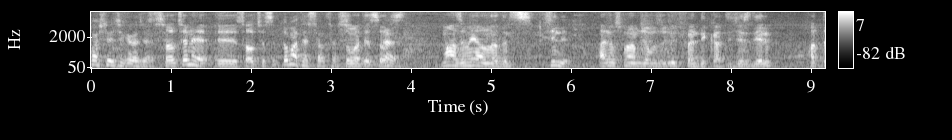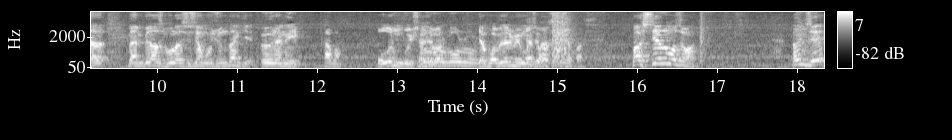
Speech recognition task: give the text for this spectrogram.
fasulye çıkaracağız. Salça ne e, salçası? Domates salçası. Domates salçası. Evet. Malzemeyi anladınız. Şimdi Ali Osman amcamızı lütfen dikkat edeceğiz diyelim. Hatta ben biraz bulaşacağım ucundan ki öğreneyim. Tamam. Olur mu bu iş acaba? Olur, olur, olur. Yapabilir miyim acaba? Yaparsın, yaparsın. Başlayalım o zaman. Önce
